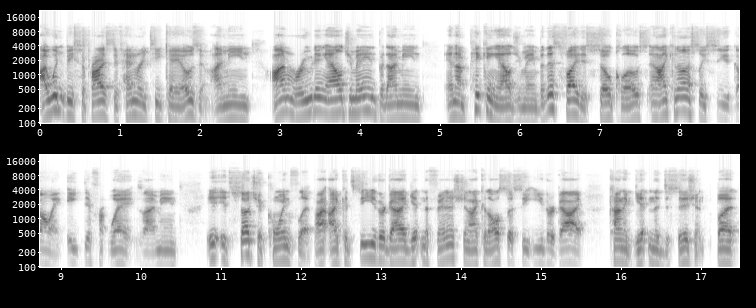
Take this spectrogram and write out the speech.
I wouldn't be surprised if Henry TKOs him. I mean, I'm rooting Aljamain, but I mean, and I'm picking Aljamain, but this fight is so close, and I can honestly see it going eight different ways. I mean, it, it's such a coin flip. I, I could see either guy getting the finish, and I could also see either guy kind of getting the decision. But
